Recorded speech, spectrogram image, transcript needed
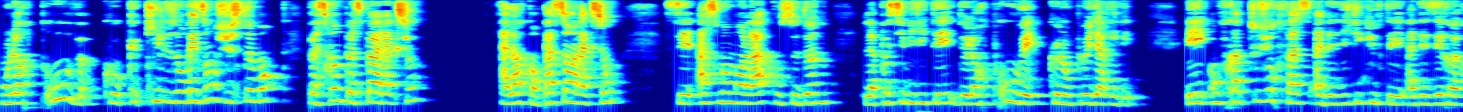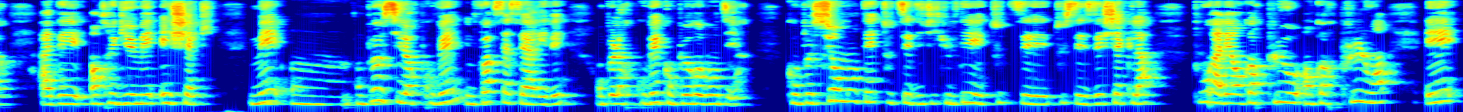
on leur prouve qu'ils ont raison justement parce qu'on ne passe pas à l'action. Alors qu'en passant à l'action, c'est à ce moment-là qu'on se donne la possibilité de leur prouver que l'on peut y arriver. Et on fera toujours face à des difficultés, à des erreurs, à des, entre guillemets, échecs. Mais on, peut aussi leur prouver, une fois que ça s'est arrivé, on peut leur prouver qu'on peut rebondir, qu'on peut surmonter toutes ces difficultés et toutes ces, tous ces échecs-là pour aller encore plus haut, encore plus loin et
